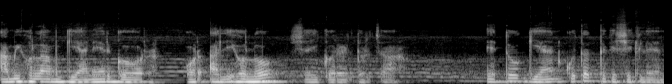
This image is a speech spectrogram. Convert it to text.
আমি হলাম জ্ঞানের গড়, ওর আলী হলো সেই গড়ের দরজা। এত জ্ঞান কোথার থেকে শিখলেন?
